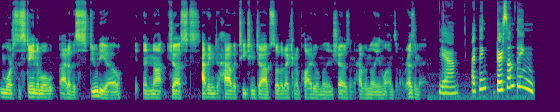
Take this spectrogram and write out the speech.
more sustainable out of the studio and not just having to have a teaching job so that I can apply to a million shows and have a million lines on my resume. Yeah. I think there's something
